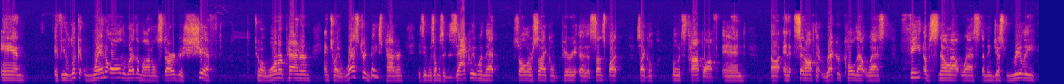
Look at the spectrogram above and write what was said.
And if you look at when all the weather models started to shift to a warmer pattern and to a western based pattern, is it was almost exactly when that solar cycle period uh, sunspot cycle blew its top off and uh, and it set off that record cold out west, feet of snow out west. I mean, just really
